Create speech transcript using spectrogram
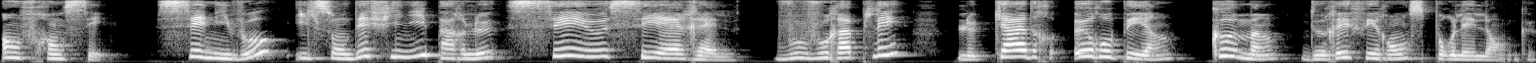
en français. Ces niveaux, ils sont définis par le CECRL. Vous vous rappelez? Le cadre européen commun de référence pour les langues.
